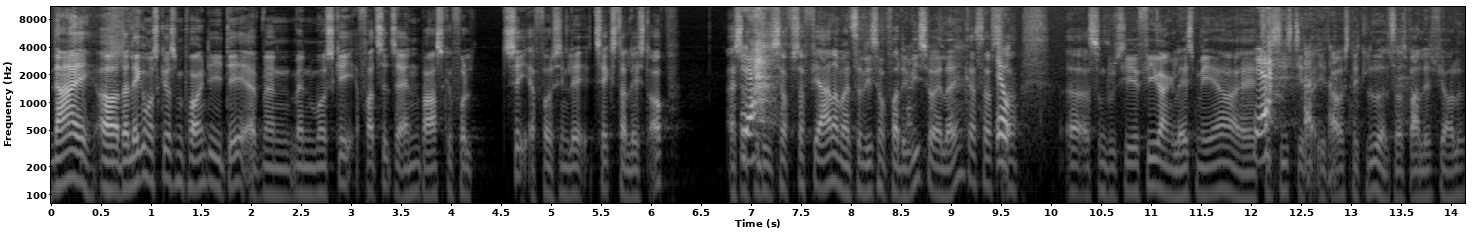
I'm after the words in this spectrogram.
Nej, og der ligger måske også en pointe i det, at man, man måske fra tid til anden bare skal få se at få sine tekster læst op. Altså, Ja. fordi så, så fjerner man sig ligesom fra det visuelle, ikke? Og så, Jo. så uh, som du siger, fire gange læs mere øh, Ja. til sidst i, et- et afsnit, lyder altså også bare lidt fjollet.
